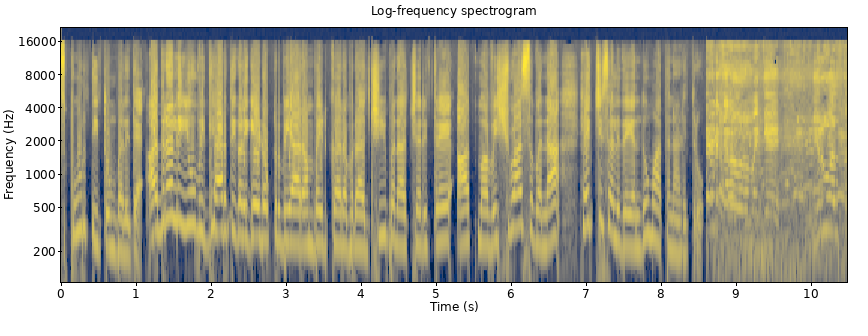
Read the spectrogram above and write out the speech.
ಸ್ಫೂರ್ತಿ ತುಂಬಲಿದೆ. ಅದರಲ್ಲಿಯೂ ವಿದ್ಯಾರ್ಥಿಗಳಿಗೆ ಡಾಕ್ಟರ್ ಬಿಆರ್ ಅಂಬೇಡ್ಕರ್ ಅವರ ಜೀವನ ಚರಿತ್ರೆ, ಆತ್ಮವಿಶ್ವಾಸವನ್ನ ಹೆಚ್ಚಿಸಲಿದೆ ಎಂದು ಮಾತನಾಡಿದರು. ಅಂಬೇಡ್ಕರ್ ಇರುವಂತ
